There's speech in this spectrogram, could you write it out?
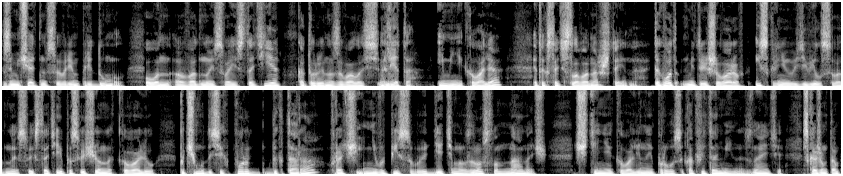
замечательно в свое время придумал. Он в одной своей статье, которая называлась «Лето имени Коваля. Это, кстати, слова Нарштейна. Так вот, Дмитрий Шеваров искренне удивился в одной из своих статей, посвященных Ковалю, почему до сих пор доктора, врачи, не выписывают детям и взрослым на ночь чтение ковалиной прозы, как витамины, знаете. Скажем, там,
